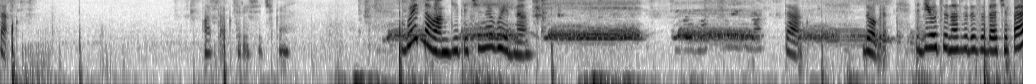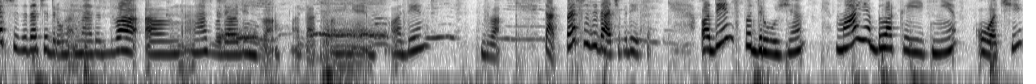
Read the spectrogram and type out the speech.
Так. Отак трішечки. Видно вам, діти, чи не видно? Так. Добре. Тоді оце у нас буде задача перша, задача друга. У мене тут два, а у нас буде один, два. Отак поміняємо. Один, два. Так, перша задача, подивіться. Один з подружжя має блакитні очі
